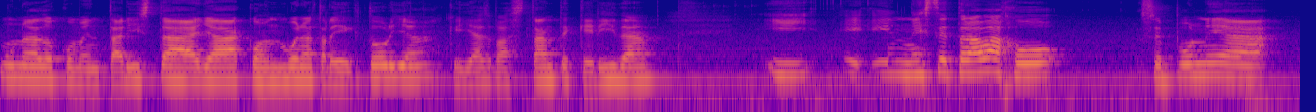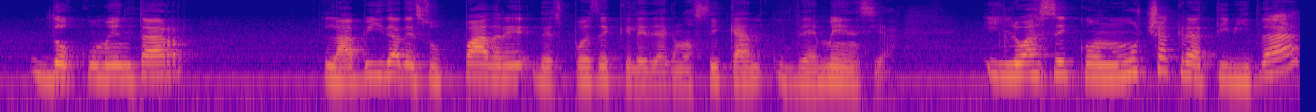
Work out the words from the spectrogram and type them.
una documentarista ya con buena trayectoria, que ya es bastante querida. Y e, en este trabajo se pone a documentar la vida de su padre después de que le diagnostican demencia. Y lo hace con mucha creatividad,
